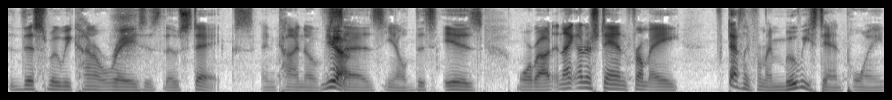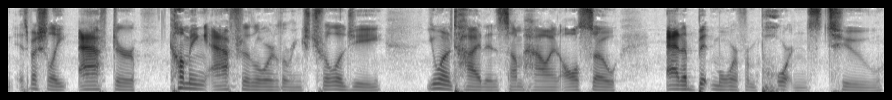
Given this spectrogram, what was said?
this movie kind of raises those stakes and kind of yeah. says, you know, this is more about. And I understand from a definitely from a movie standpoint, especially after coming after the Lord of the Rings trilogy, you want to tie it in somehow and also add a bit more of importance to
